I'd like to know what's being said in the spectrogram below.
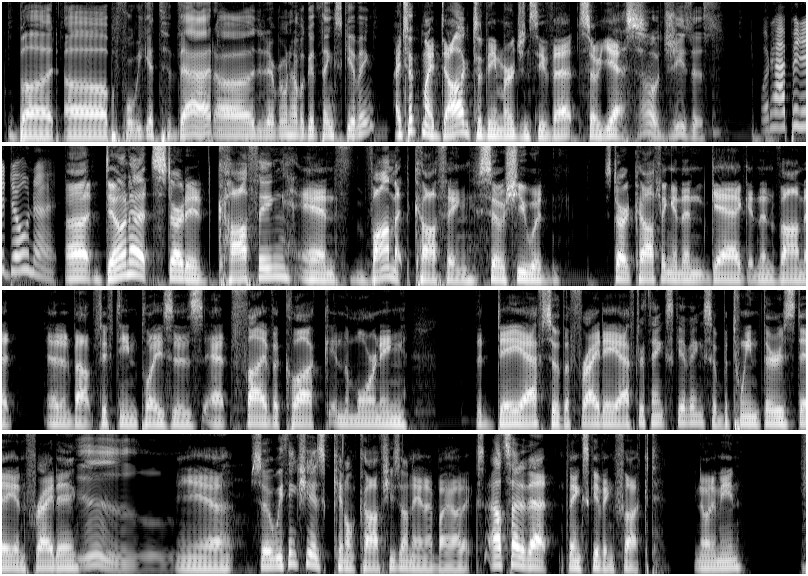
But uh, before we get to that, uh, did everyone have a good Thanksgiving? I took my dog to the emergency vet, so yes. Oh, Jesus. What happened to Donut? Uh, Donut started coughing and vomit coughing, so she would start coughing and then gag and then vomit in about 15 places at 5 o'clock in the morning the day after, so the Friday after Thanksgiving, so between Thursday and Friday. Yeah, so we think she has kennel cough. She's on antibiotics. Outside of that, Thanksgiving fucked. You know what I mean?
